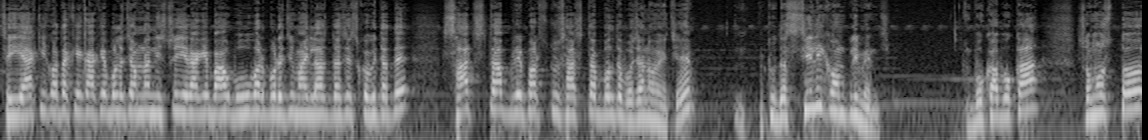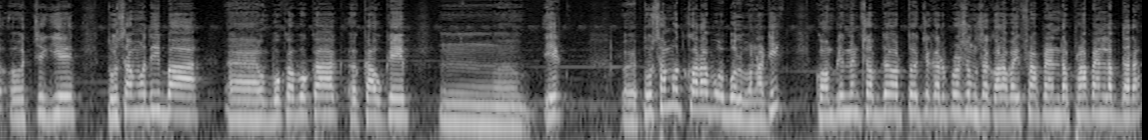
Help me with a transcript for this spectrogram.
সেই একই কথা কে কাকে বলেছে, আমরা নিশ্চয়ই এর আগে বাহু- বহুবার পড়েছি মাই লাস্ট ডাচেস কবিতাতে। Such stuff refers to such stuff বলতে বোঝানো হয়েছে টু দ্য সিলি কমপ্লিমেন্টস বোকা বোকা সমস্ত হচ্ছে গিয়ে তোষামদি বা বোকা বোকা কাউকে এক তোষামত করা বলব না, ঠিক? কমপ্লিমেন্ট শব্দের অর্থ হচ্ছে কারও প্রশংসা করা বাই ফ্রাপ অ্যান্ড ফ্রাপ অ্যান্ড লাভ দ্বারা।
